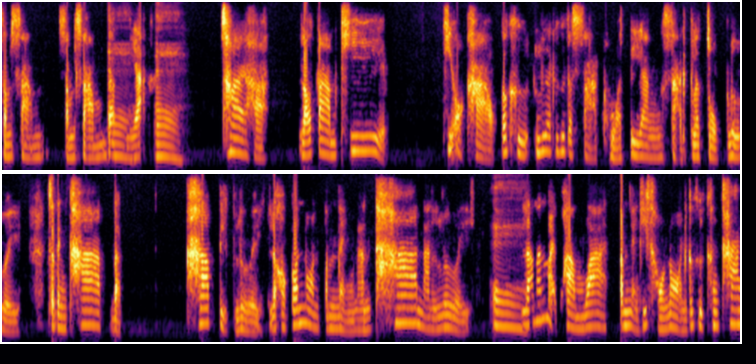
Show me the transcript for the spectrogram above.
ซ้ำๆซ้ำๆแบบเนี้ยอ๋อใช่ค่ะ แล้วตามที่ที่ออกข่าวก็คือเลือดก็คือจะสาดหัวเตียง สาดกระจกเลย จะเป็นคราบแบบคราบติดเลย แล้วเขาก็นอนตำแหน่งนั้นท่านั้นเลยอ๋อ แล้วนั่นหมายความว่าตำแหน่งที่เขานอนก็คือข้าง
